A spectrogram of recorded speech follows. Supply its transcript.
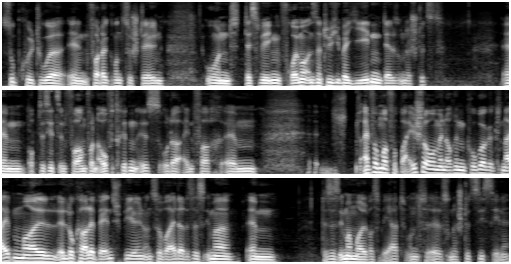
Subkultur in den Vordergrund zu stellen. Und deswegen freuen wir uns natürlich über jeden, der das unterstützt. Ähm, ob das jetzt in Form von Auftritten ist oder einfach ähm, einfach mal vorbeischauen, wenn auch in Coburger Kneipen mal äh, lokale Bands spielen und so weiter. Das ist immer ähm, das ist immer mal was wert und äh, das unterstützt die Szene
